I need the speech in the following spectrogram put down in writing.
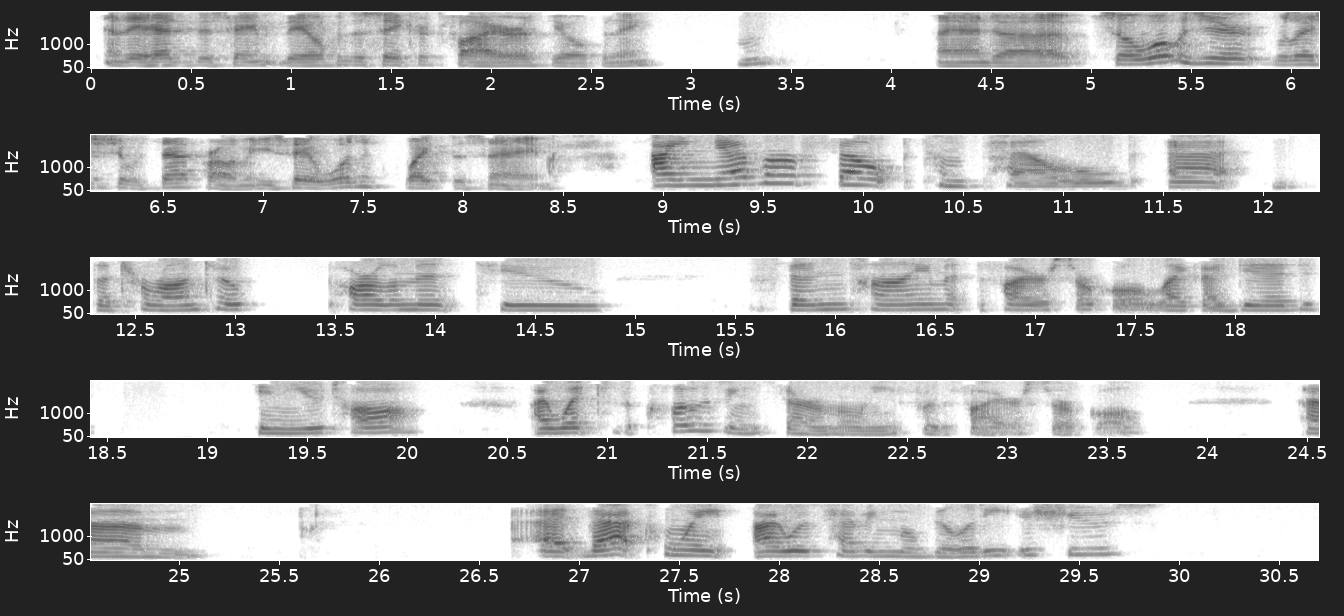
And they had the same, they opened the Sacred Fire at the opening. Mhm. And uh, so what was your relationship with that parliament? You say it wasn't quite the same. I never felt compelled at the Toronto Parliament to spend time at the fire circle like I did in Utah. I went to the closing ceremony for the fire circle. Um, at that point, I was having mobility issues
